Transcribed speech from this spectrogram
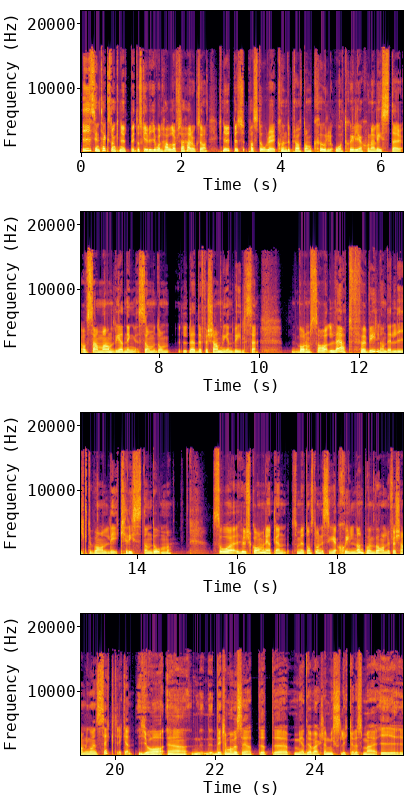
I sin text om Knutby då skriver Joel Halldorf så här också. Knutbys pastorer kunde prata om kull åtskilliga journalister av samma anledning som de ledde församlingen vilse. Vad de sa lät förvillande likt vanlig kristendom. Så hur ska man egentligen som utomstående se skillnad på en vanlig församling och en sekt, Rickard? Ja, eh, det kan man väl säga att, att eh, media verkligen misslyckades med i,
